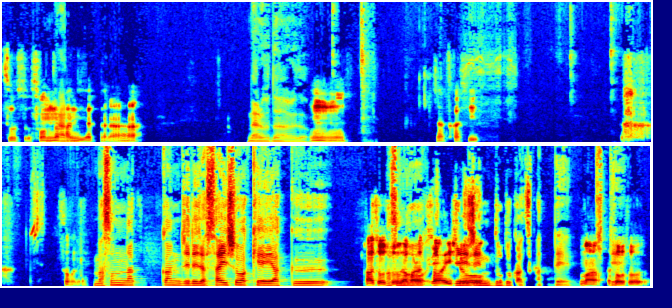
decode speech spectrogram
そうそう、そんな感じだったな。なるほど、なるほど。うんうん。懐かしい。そうね。まあそんな感じで、じゃあ最初は契約、あ、そうそう、だから最エエージェ初、ントとか使ってまあ、そうそう、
